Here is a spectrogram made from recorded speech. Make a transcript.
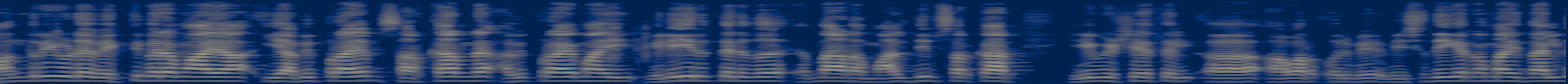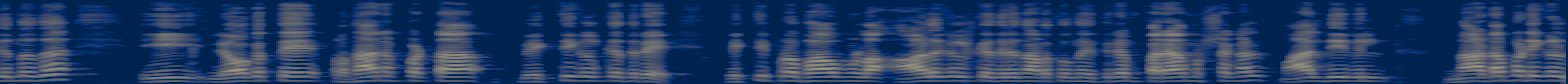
മന്ത്രിയുടെ വ്യക്തിപരമായ ഈ അഭിപ്രായം സർക്കാരിന്റെ അഭിപ്രായമായി വിലയിരുത്തരുത് എന്നാണ് മാൽദീവ് സർക്കാർ ഈ വിഷയത്തിൽ അവർ ഒരു വിശദീകരണമായി നൽകുന്നത് ഈ ലോകത്തെ പ്രധാനപ്പെട്ട വ്യക്തികൾക്കെതിരെ വ്യക്തിപ്രഭാവമുള്ള ആളുകൾക്കെതിരെ നടത്തുന്ന ഇത്തരം പരാമർശങ്ങൾ മാൽദ്വീപിൽ നടപടികൾ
